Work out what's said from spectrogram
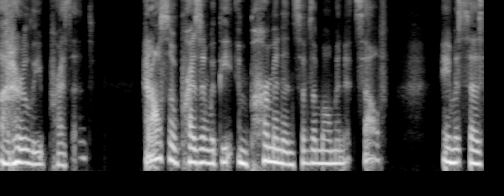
utterly present and also present with the impermanence of the moment itself. Amos says,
